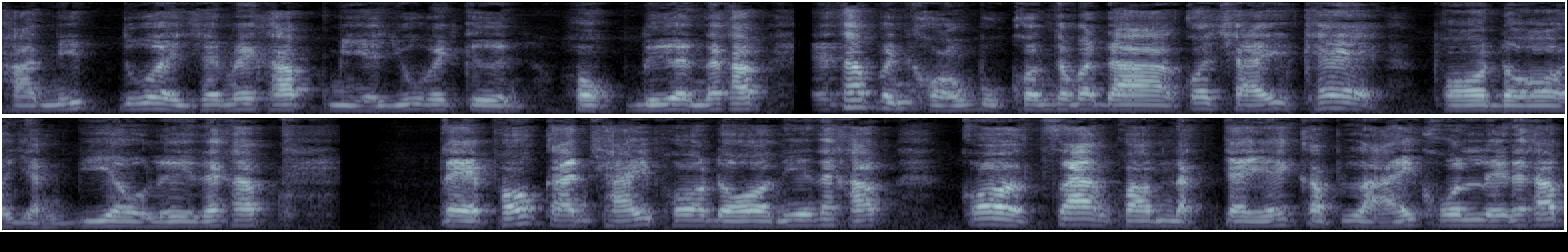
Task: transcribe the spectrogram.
พาณิชย์ด้วยใช่ไหมครับ มีอายุไม่เกิน 6 เดือนนะครับ แต่ถ้าเป็นของบุคคลธรรมดาก็ใช้แค่พอดออย่างเดียวเลยนะครับ แต่เพราะการใช้พอดอนี้นะครับ ก็สร้างความหนักใจให้กับหลายคนเลยนะครับ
